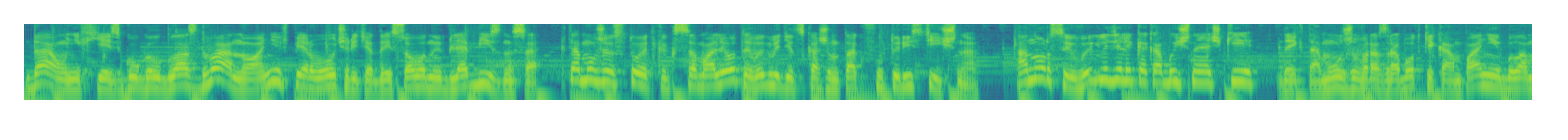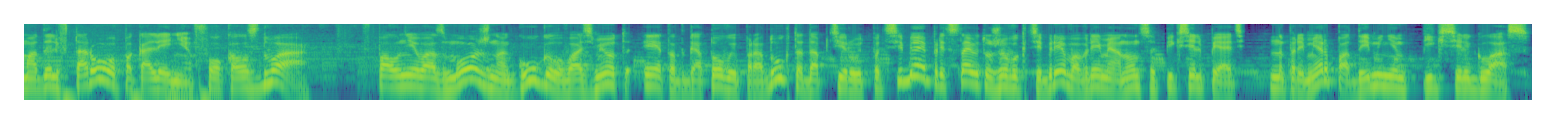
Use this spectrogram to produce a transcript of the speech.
Да, у них есть Google Glass 2, но они в первую очередь адресованы для бизнеса. К тому же стоят как самолет и выглядят, скажем так, футуристично. А Норсы выглядели как обычные очки, да и к тому же в разработке компании была модель второго поколения Focals 2. Вполне возможно, Google возьмет этот готовый продукт, адаптирует под себя и представит уже в октябре во время анонса Pixel 5, например, под именем Pixel Glass.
